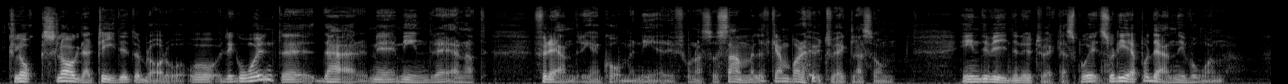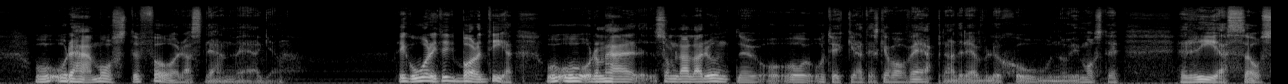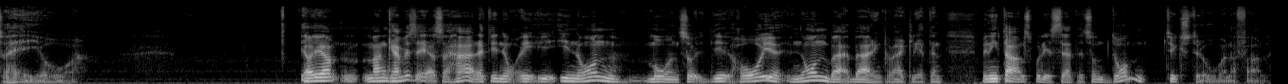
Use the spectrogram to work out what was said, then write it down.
klockslag där tidigt och bra då. Och det går ju inte det här med mindre än att förändringen kommer nerifrån. Alltså samhället kan bara utvecklas om individen utvecklas. På, så det är på den nivån. Och, och det här måste föras den vägen. Det går inte, bara det. Och, och, och de här som lallar runt nu och, och, och, tycker att det ska vara väpnad revolution och vi måste resa oss och hej och hå. Ja, ja, man kan väl säga så här att i, i, i någon mån så det har ju någon bäring på verkligheten, men inte alls på det sättet som de tycks tro i alla fall.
